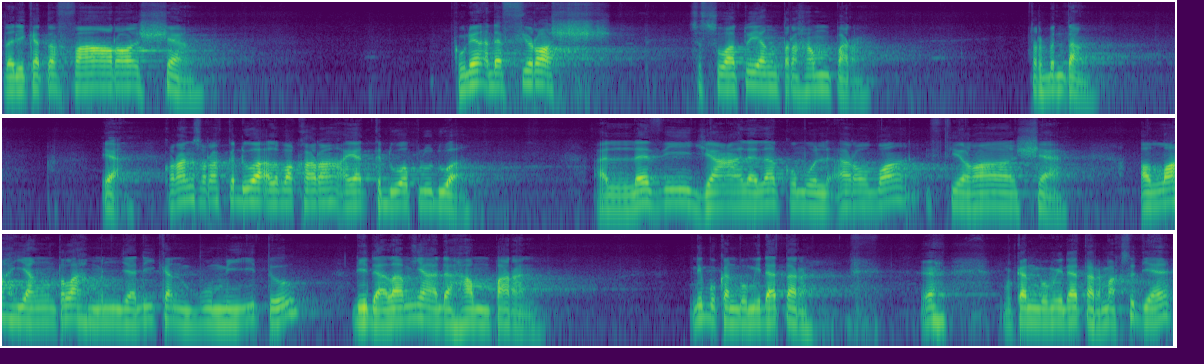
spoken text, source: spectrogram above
dari kata farasha. Kemudian ada firash, sesuatu yang terhampar, terbentang. Ya, Quran surah kedua Al-Baqarah ayat ke-22. Allazi ja'ala lakumul arda firasha. Allah yang telah menjadikan bumi itu di dalamnya ada hamparan. Ini bukan bumi datar. ya, bukan bumi datar. Maksudnya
